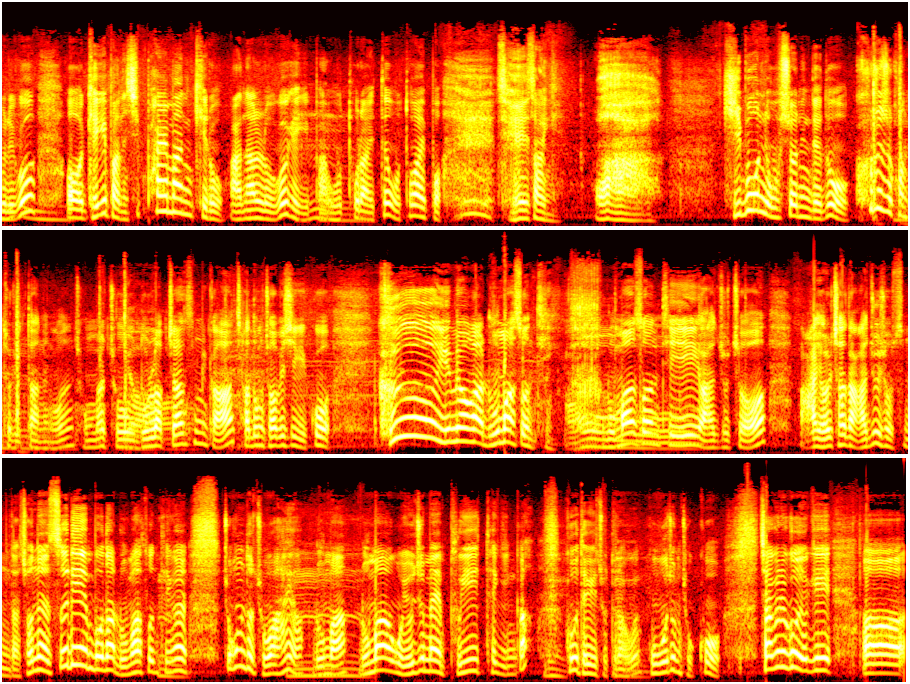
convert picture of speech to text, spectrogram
그리고 어, 계기판은 18만 킬로 아날로그 계기판, 음. 오토라이트, 오토와이퍼. 세상에 와 기본 옵션인데도 크루즈 컨트롤 있다는 건 정말 조, 야. 놀랍지 않습니까? 자동 접이식 있고 그 유명한 루마 썬팅. 루마 썬팅 아주 좋죠. 아 열차당 아주 좋습니다. 저는 3M보다 루마 썬팅을 조금 더 좋아해요. 음. 루마, 루마하고 요즘에 V텍인가? 네. 그거 되게 좋더라고요. 음. 그거 좀 좋고. 자, 그리고 여기, 어,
